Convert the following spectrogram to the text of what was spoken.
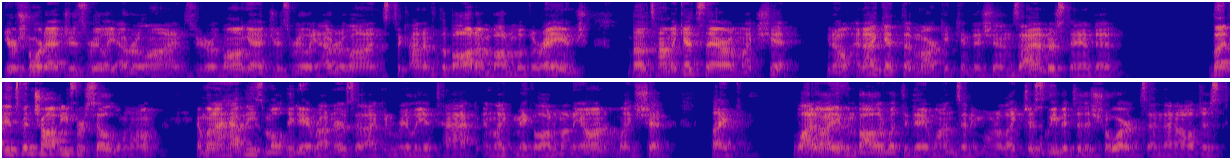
Your short edge is really outer lines, your long edge is really outer lines to kind of the bottom, bottom of the range. By the time it gets there, I'm like, shit, you know, and I get the market conditions, I understand it, but it's been choppy for so long. And when I have these multi day runners that I can really attack and like make a lot of money on, I'm like, shit, like, why do I even bother with the day ones anymore? Like, just leave it to the shorts and then I'll just,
